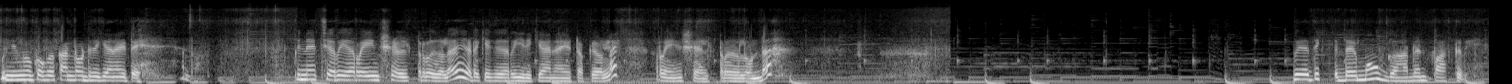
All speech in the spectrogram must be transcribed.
കുഞ്ഞുങ്ങൾക്കൊക്കെ കണ്ടുകൊണ്ടിരിക്കാനായിട്ടേ കണ്ടോ? പിന്നെ ചെറിയ റെയിൻ ഷെൽട്ടറുകൾ ഇടയ്ക്ക് കയറിയിരിക്കാനായിട്ടൊക്കെയുള്ള റെയിൻ ഷെൽട്ടറുകളുണ്ട് വേദിക് ഡെമോ ഗാർഡൻ പാർട്ടി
